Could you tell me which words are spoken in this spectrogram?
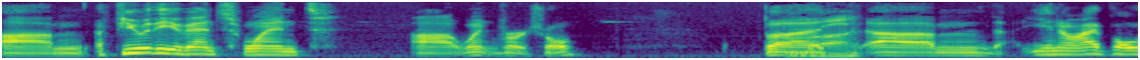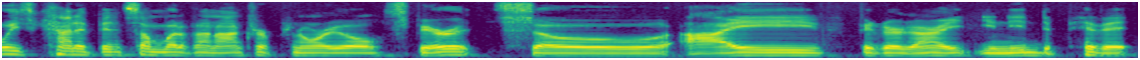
Um, a few of the events went uh, went virtual, but Right. um, you know I've always kind of been somewhat of an entrepreneurial spirit, so I figured, all right, you need to pivot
